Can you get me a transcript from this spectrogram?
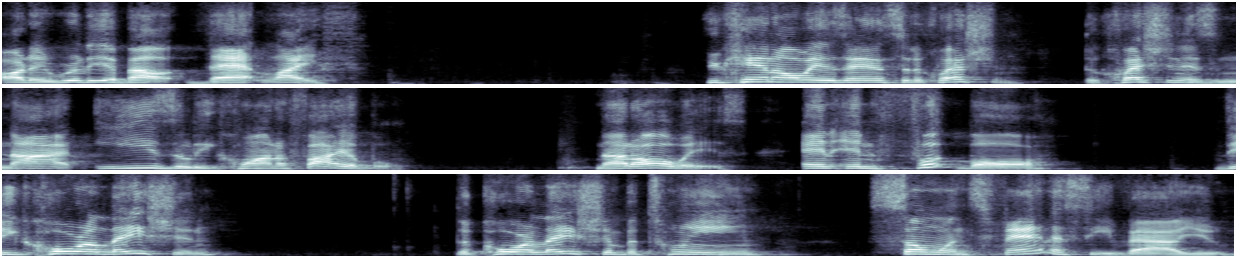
Are they really about that life? you can't always answer the question. The question is not easily quantifiable, not always. And in football, the correlation, the correlation between someone's fantasy value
